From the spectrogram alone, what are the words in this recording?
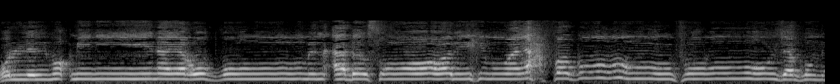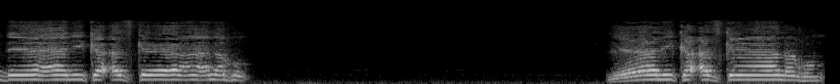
قل للمؤمنين يغضوا من أبصارهم ويحفظوا فروجهم ذلك أزكى لهم. ذلك أزكى لهم.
